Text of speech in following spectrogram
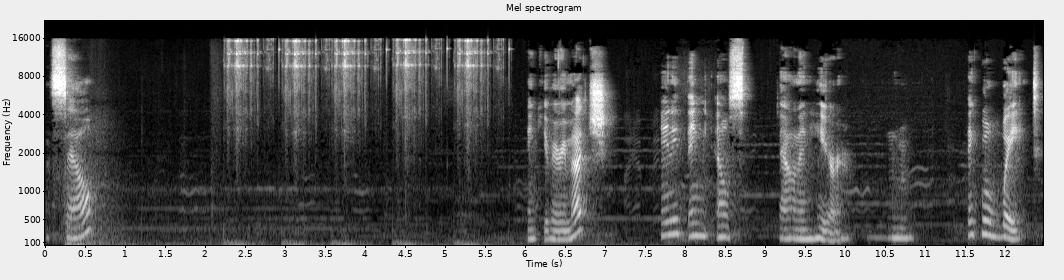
but sell. Thank you very much. Anything else down in here? Mm, I think we'll wait.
